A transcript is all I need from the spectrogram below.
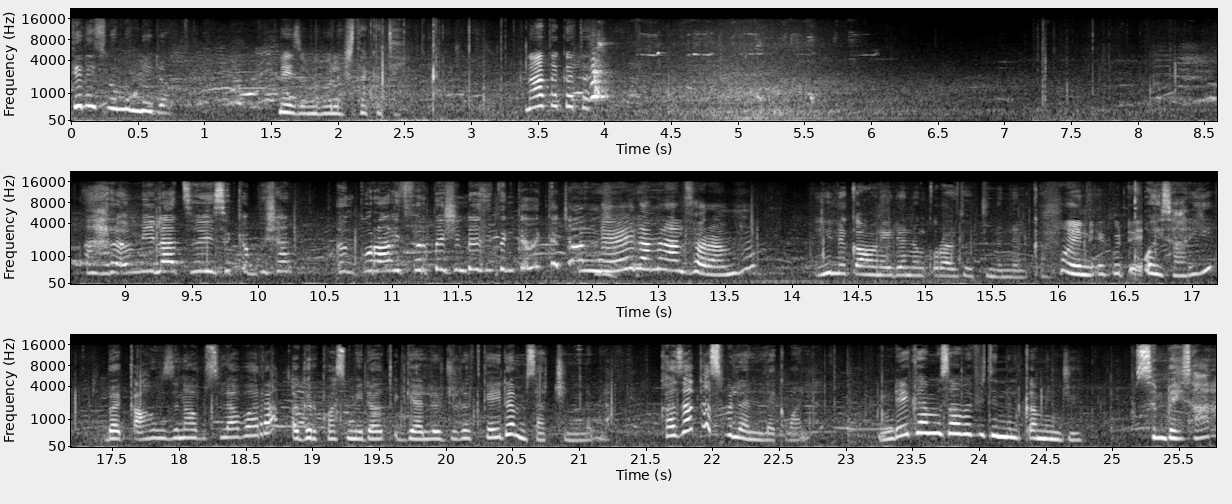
ግን የት ነው የምንሄደው? ነይ ዝም ብለሽ ተከተይ። ና ተከተይ። ሜላት ይስቅብሻል። እንቁራሪት ፈርተሽ እንደዚህ ትንቀጠቀጫለሽ? እንዴ ለምን አልፈራም? ይልቅ አሁን ሄደን እንቁራሪቶቹን እንልቀ። ወይኔ ጉዴ! ቆይ ሳርዬ፣ በቃ አሁን ዝናቡ ስላባራ እግር ኳስ ሜዳው ጥግ ያለው ጅረት ሄደን ምሳችን እንብላ። ከዛ ቀስ ብለን እንለቅማለን። እንዴ ከምሳ በፊት እንልቀም እንጂ። ስም በይ ሳራ።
